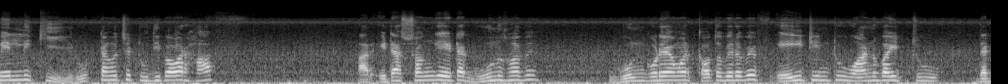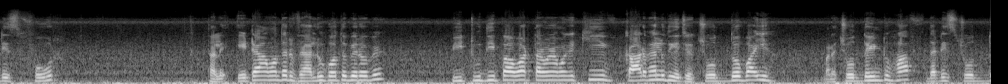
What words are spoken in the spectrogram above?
মেনলি কি? রুটটা হচ্ছে টু দি পাওয়ার হাফ আর এটার সঙ্গে এটা গুণ হবে। গুণ করে আমার কত বেরোবে? Eight into one by two that is four তাহলে এটা আমাদের ভ্যালু কত বেরোবে? পি টু দি পাওয়ার তার মানে আমাকে কি, কার ভ্যালু দিয়েছে? চোদ্দ বাই মানে চোদ্দ ইন্টু হাফ দ্যাট ইজ চোদ্দ।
